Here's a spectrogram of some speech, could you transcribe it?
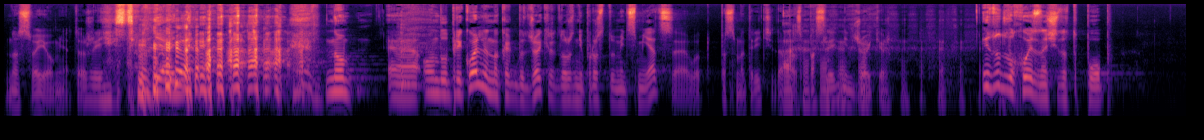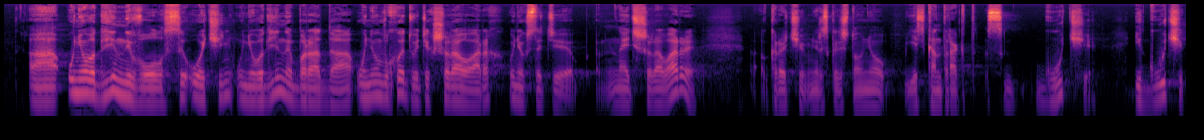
но свое у меня тоже есть. Не- Ну, э, он был прикольный, но как бы Джокер должен не просто уметь смеяться. Вот посмотрите, да, пос- последний Джокер. И тут выходит, значит, этот поп. А, у него длинные волосы очень, у него длинная борода, у него выходит в этих шароварах. У него, кстати, на эти шаровары, короче, мне рассказали, что у него есть контракт с Гуччи, и Гуччи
